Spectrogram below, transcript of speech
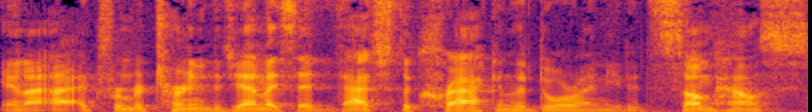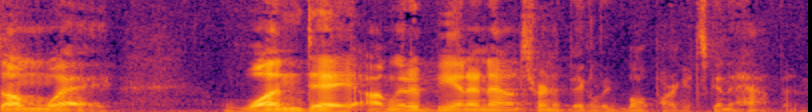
And I, I remember turning to Jen, I said, that's the crack in the door I needed. Somehow, some way, one day I'm going to be an announcer in a big league ballpark. It's going to happen.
